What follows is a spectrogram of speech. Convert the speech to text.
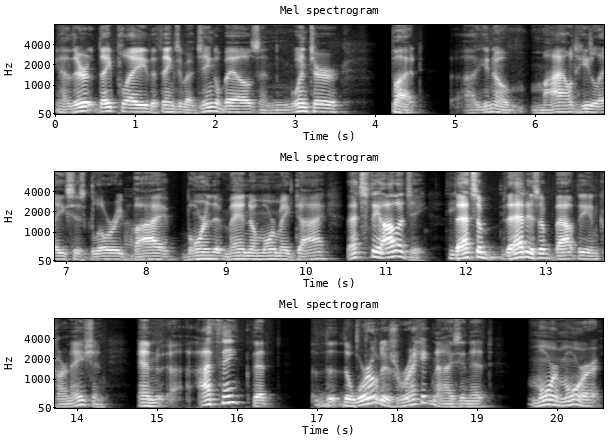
You know, they they play the things about jingle bells and winter, but uh, you know, mild he lays his glory oh. by, born that man no more may die. That's theology. That's a that is about the incarnation, and I think that the the world is recognizing it more and more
